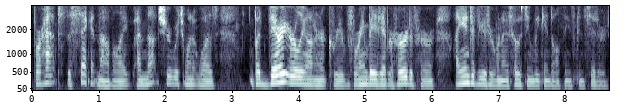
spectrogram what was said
perhaps the second novel. I, I'm not sure which one it was, but very early on in her career, before anybody had ever heard of her, I interviewed her when I was hosting Weekend All Things Considered.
